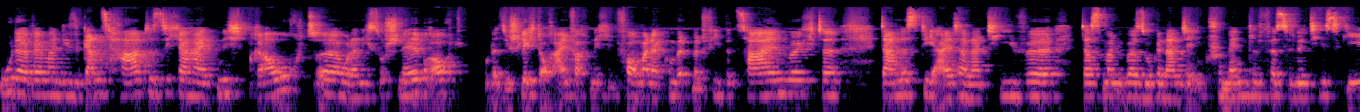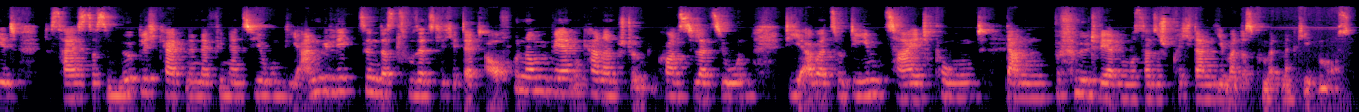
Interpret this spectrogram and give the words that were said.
oder wenn man diese ganz harte Sicherheit nicht braucht äh, oder nicht so schnell braucht oder sie schlicht auch einfach nicht in Form einer Commitment Fee bezahlen möchte, dann ist die Alternative, dass man über sogenannte Incremental Facilities geht. Das heißt, das sind Möglichkeiten in der Finanzierung, die angelegt sind, dass zusätzliche Debt aufgenommen werden kann an bestimmten Konstellationen, die aber zu dem Zeitpunkt dann befüllt werden muss, also sprich dann jemand das Commitment geben muss.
